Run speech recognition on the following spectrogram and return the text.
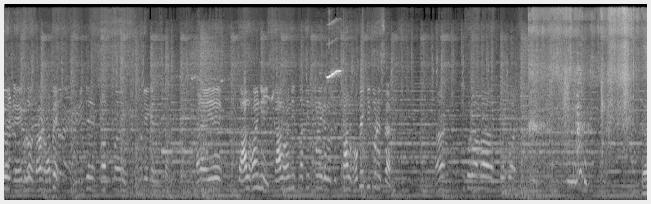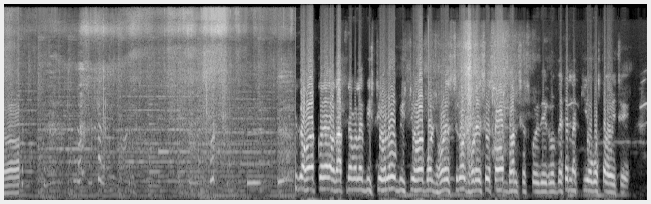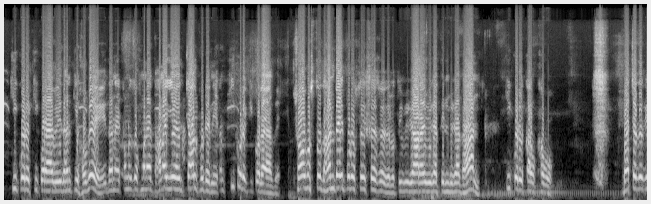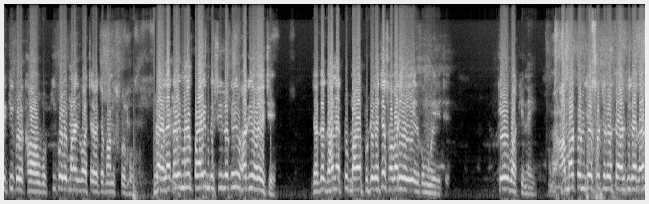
হয়েছে, এগুলো ধান হবে। নিচে সব গেছে। মানে এ চাল হয়নি চাল হয়নি মাটি পড়ে গেল। তো চাল হবে কি করে, স্যার? হ্যাঁ? কি করে আমরা বৃষ্টি হলো, বৃষ্টি হওয়ার পর ঝড় এসেছিল, ঝড় এসে সব ধান শেষ করে দিয়ে গেলো। দেখেন না কি অবস্থা হয়েছে। কি করে কি করা হবে? এই ধান কি হবে? এই ধান এখনও মানে ধানা ইয়ে চাল ফোটেনি, এখন কি করে কি করা হবে? সমস্ত ধানটাই পুরো শেষ হয়ে গেল। দুই বিঘা, আড়াই বিঘা, তিন বিঘা ধান কি করে খাব? বাচ্চাদেরকে কি করে খাওয়াবো? কি করে মানে বাচ্চা কাচ্চা মানুষ করব? এলাকায় মানে প্রায় বেশি লোকেই ভাগই হয়েছে। যাদের ধান একটু মানে ফুটে গেছে, সবারই এরকম হয়ে গেছে। কেউ বাকি নেই। আমার তো নিজস্ব ছিল চার বিঘা ধান।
